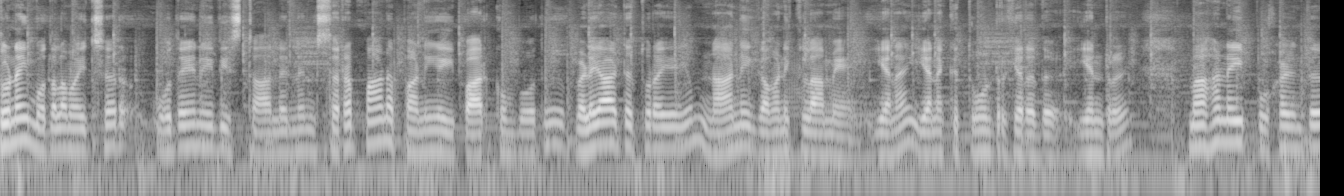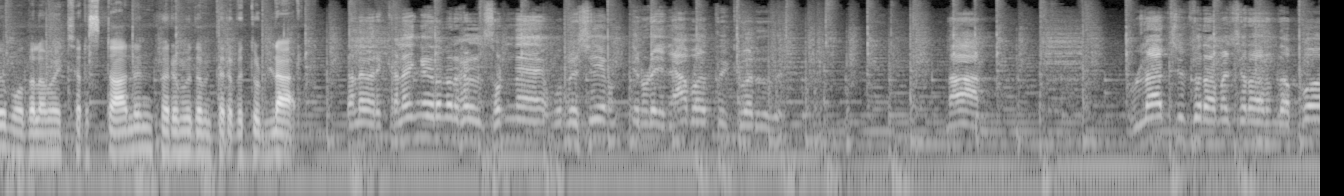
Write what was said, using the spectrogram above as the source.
துணை முதலமைச்சர் உதயநிதி ஸ்டாலினின் சிறப்பான பணியை பார்க்கும்போது விளையாட்டுத்துறையையும் நானே கவனிக்கலாமே என எனக்கு தோன்றுகிறது என்று மகனை புகழ்ந்து முதலமைச்சர் ஸ்டாலின் பெருமிதம் தெரிவித்துள்ளார். தலைவர் கலைஞர் அவர்கள் சொன்ன ஒரு விஷயம் என்னுடைய ஞாபகத்துக்கு வருது. நான் உள்ளாட்சித்துறை அமைச்சராக இருந்தப்போ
